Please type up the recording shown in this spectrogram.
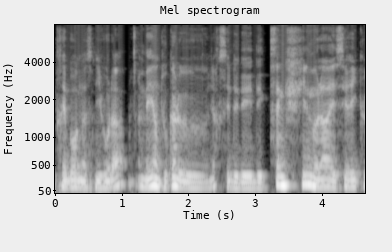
très bonne à ce niveau-là, mais en tout cas, le dire que c'est des, des, cinq films là et séries que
